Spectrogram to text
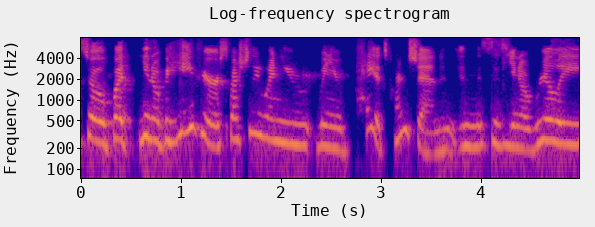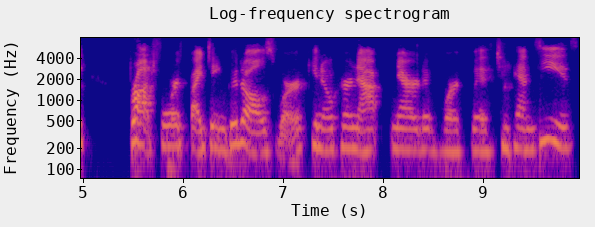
so, but you know, behavior, especially when you when you pay attention, and, and this is you know really brought forth by Jane Goodall's work, you know, her na- narrative work with chimpanzees,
